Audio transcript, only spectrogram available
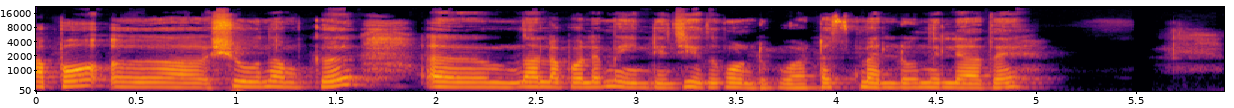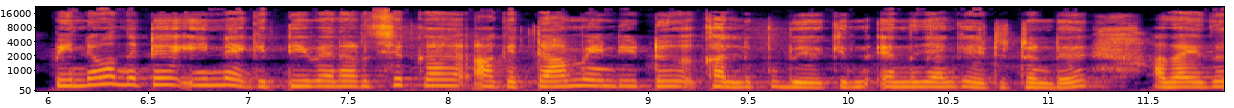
അപ്പോൾ ഷൂ നമുക്ക് നല്ലപോലെ മെയിന്റെയിൻ ചെയ്ത് കൊണ്ടുപോകാം കേട്ടോ. സ്മെല്ലൊന്നും ഇല്ലാതെ. പിന്നെ വന്നിട്ട് ഈ നെഗറ്റീവ് എനർജി ഒക്കെ അകറ്റാൻ വേണ്ടിയിട്ട് കല്ലുപ്പ് ഉപയോഗിക്കുന്നു എന്ന് ഞാൻ കേട്ടിട്ടുണ്ട്. അതായത്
